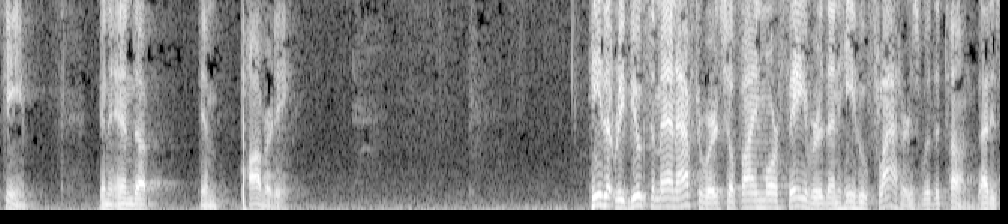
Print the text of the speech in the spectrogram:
scheme, going to end up in poverty. He that rebukes a man afterwards shall find more favor than he who flatters with the tongue. That is,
